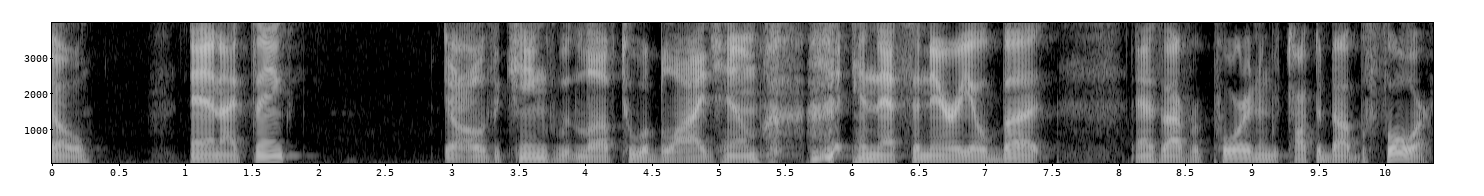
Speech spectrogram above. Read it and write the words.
know, and I think you know the Kings would love to oblige him in that scenario, but as I've reported and we've talked about before.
